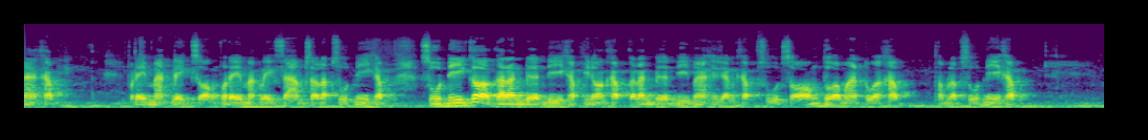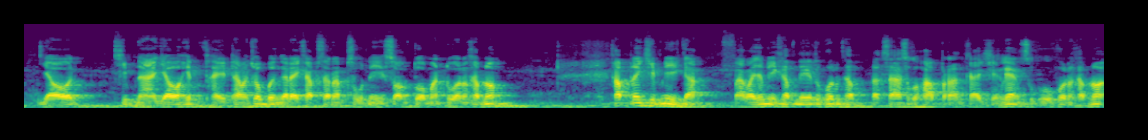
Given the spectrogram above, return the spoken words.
มากครับพอได้มักเลขสองพอได้มักเลขสามสำหรับสูตรนี้ครับสูตรนี้ก็กำลังเดินดีครับพี่น้องครับกำลังเดินดีมากคือกันครับ สูตรสองตัวมาตัวครับสำหรับสูตรนี้ครับเดี๋ยวคลิปหน้าเดี๋ยวเฮ็ดให้ทางชมเบิ่งอะไรครับสำหรับสูตรนี้สองตัวมาตัวนะครับเนาะครับในคลิปนี้ก็ฝากไว้ช่ำนี้ครับในทุกคนครับรักษาสุขภาพร่างกายแข็งแรงสุขภาพนะครับเนาะ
